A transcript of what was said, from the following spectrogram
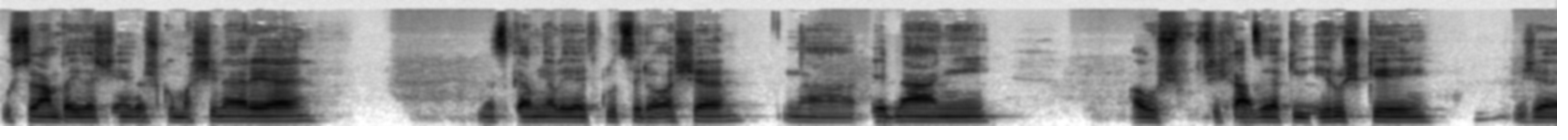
Už se nám tady začíná trošku mašinérie. Dneska měli jet kluci do Aše na jednání a už přicházejí jaký výhrušky, že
